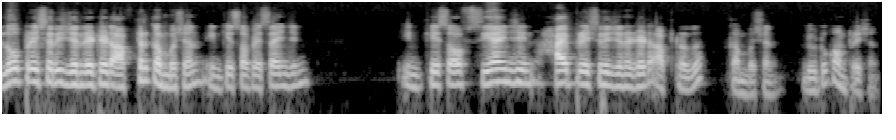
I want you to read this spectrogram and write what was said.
low pressure is generated after combustion in case of SI engine. In case of CI engine high pressure is generated after the combustion due to compression.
